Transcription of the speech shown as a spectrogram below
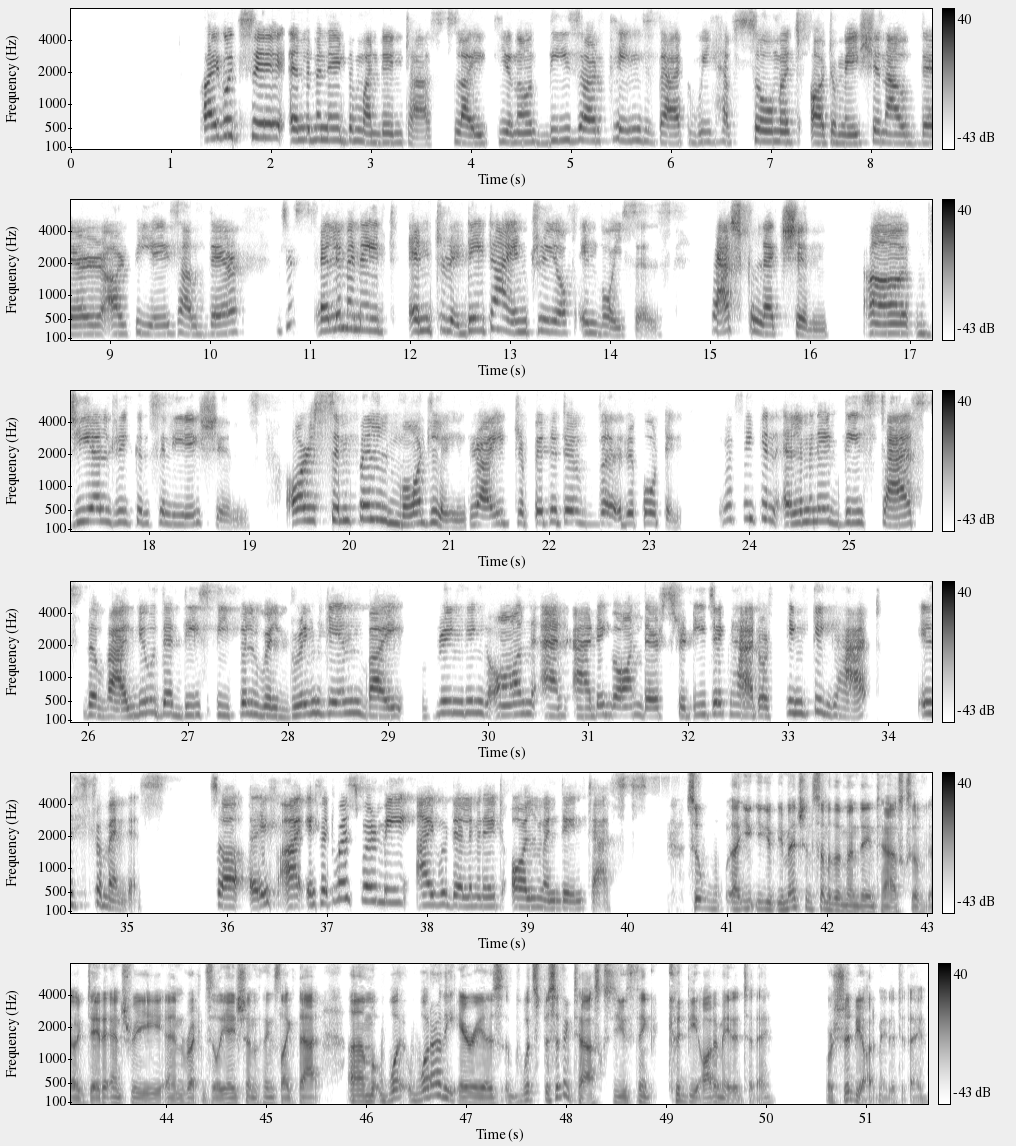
I would say eliminate the mundane tasks. Like, you know, these are things that we have so much automation out there, RPAs out there. Just eliminate entry, data entry of invoices, cash collection, uh, GL reconciliations, or simple modeling, right? Repetitive uh, reporting if we can eliminate these tasks, the value that these people will bring in by bringing on and adding on their strategic hat or thinking hat is tremendous. So if I if it was for me, I would eliminate all mundane tasks. So uh, you, you mentioned some of the mundane tasks of uh, data entry and reconciliation and things like that. Um, what what are the areas? What specific tasks do you think could be automated today, or should be automated today?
